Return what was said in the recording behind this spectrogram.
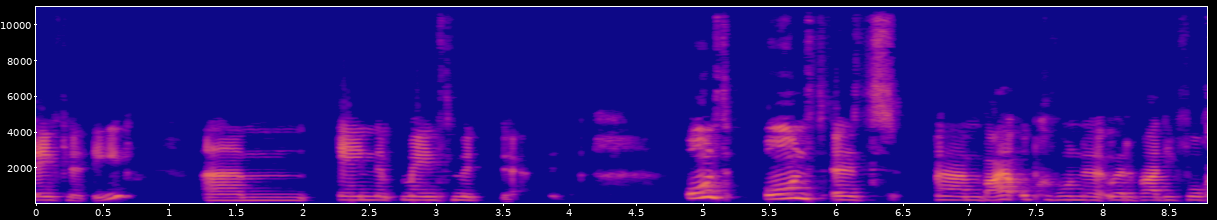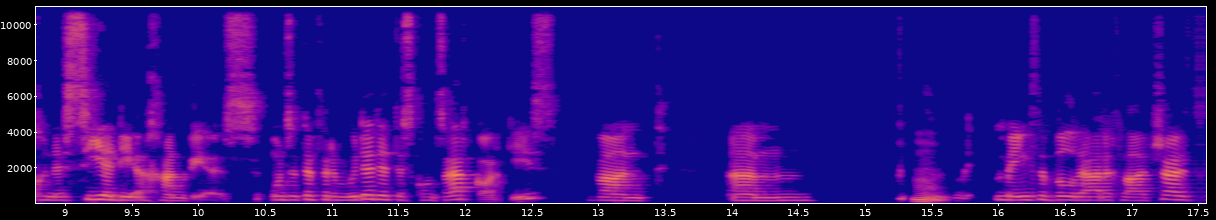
definitief. Um en mens met ons ons is um baie opgewonde oor wat die volgende CD gaan wees. Ons het 'n vermoede dit is konsertkaartjies want um Hmm. mense wil regtig live shows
